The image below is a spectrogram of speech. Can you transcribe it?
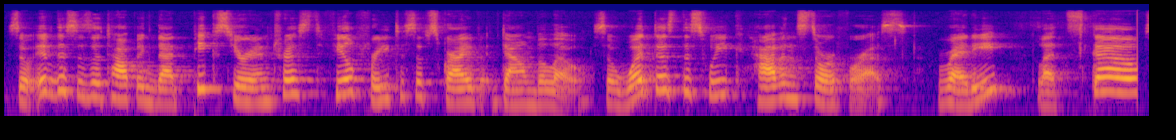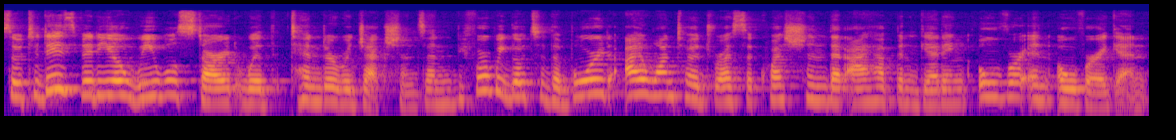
So if this is a topic that piques your interest, feel free to subscribe down below. So what does this week have in store for us? Ready? Let's go. So today's video, we will start with tender rejections. And before we go to the board, I want to address a question that I have been getting over and over again.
